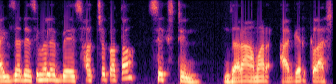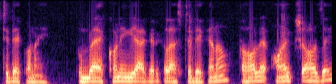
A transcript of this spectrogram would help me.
হেক্সা ডেসিমেলের বেস হচ্ছে কত? সিক্সটিন যারা আমার আগের ক্লাসটি দেখো নাই, তোমরা এখনই গিয়ে আগের ক্লাসটি দেখে নাও, তাহলে অনেক সহজেই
